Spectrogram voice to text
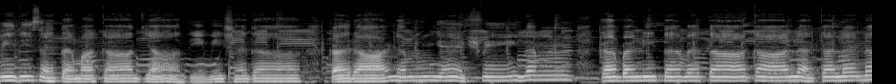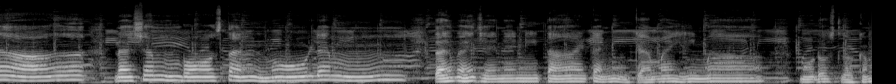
విధిశతమకాద్యాతి విశదా कराळं यक्ष्वेलं कबलितवता कालकलना न शम्भोस्तन्मूलं तव जननि ताटङ्कमहिमा మూడో శ్లోకం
